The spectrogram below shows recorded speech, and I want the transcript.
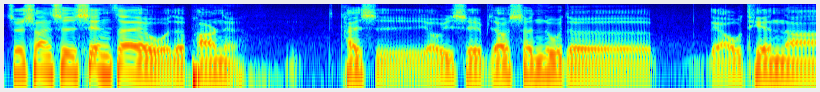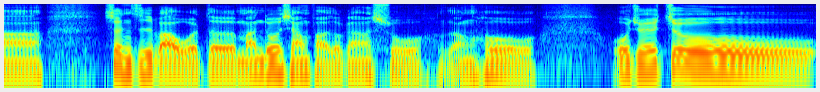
就算是现在我的 partner 开始有一些比较深入的聊天啊，甚至把我的蛮多想法都跟他说。然后我觉得就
